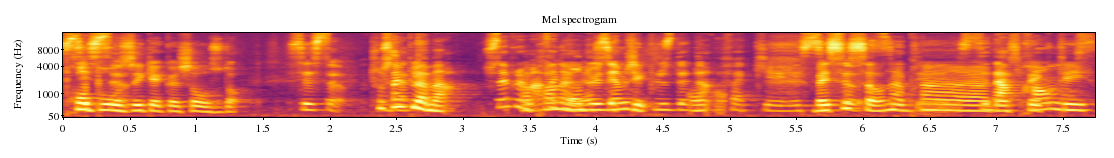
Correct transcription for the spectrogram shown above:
proposer quelque chose d'autre. C'est ça. Tout exactement. simplement. Tout simplement. Fait que mon deuxième, j'ai plus de temps. On- on- Fait que Ben, c'est ça, on de- apprend à respecter.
